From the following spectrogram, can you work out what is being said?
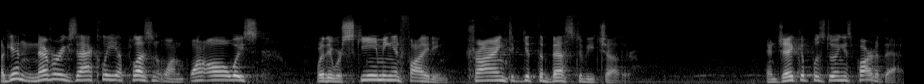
Again, never exactly a pleasant one. One always where they were scheming and fighting, trying to get the best of each other. And Jacob was doing his part of that.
